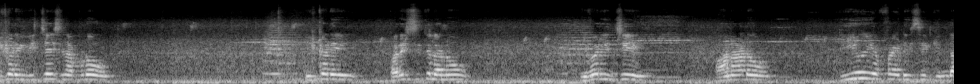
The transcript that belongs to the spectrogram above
ఇక్కడికి విచ్చేసినప్పుడు ఇక్కడి పరిస్థితులను వివరించి ఆనాడు టీయూఎఫ్ఐడిసి కింద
